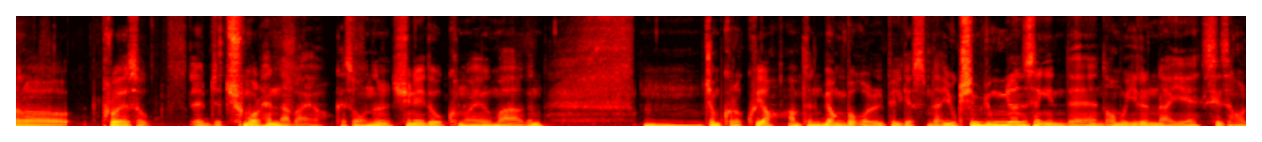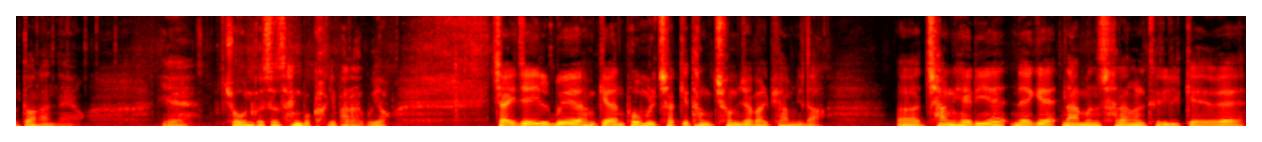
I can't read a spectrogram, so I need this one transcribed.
여러 프로에서 이제 추모를 했나 봐요. 그래서 오늘 시네이드 오코너의 음악은 음, 좀 그렇고요. 아무튼 명복을 빌겠습니다. 66년생인데 너무 이른 나이에 세상을 떠났네요. 예. 좋은 곳에서 행복하기 바라고요. 자, 이제 1부에 함께한 보물찾기 당첨자 발표합니다. 어, 장혜리의 내게 남은 사랑을 드릴게요에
